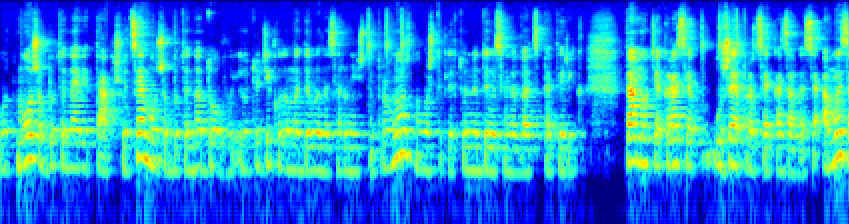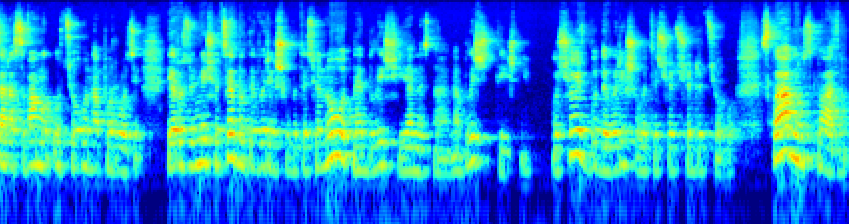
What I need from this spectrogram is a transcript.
От може бути навіть так, що це може бути надовго. І от тоді, коли ми дивилися іронічний прогноз, знову ж таки, хто не дивився на 25 рік, там от якраз я вже про це казалася. А ми зараз з вами у цього на порозі. Я розумію, що це буде вирішуватися ну от найближчі, я не знаю, найближчі тижні. Ось щось буде вирішуватися щодо цього. Складно, складно.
